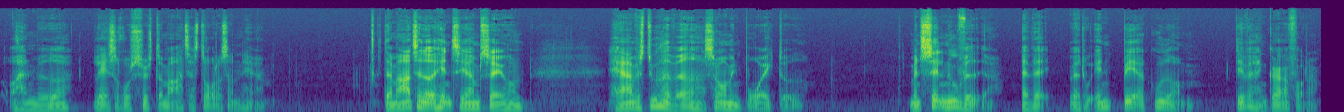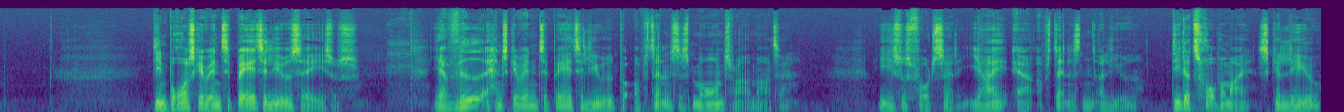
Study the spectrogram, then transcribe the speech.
og han møder Lazarus' søster Martha, står der sådan her. Da Martha nåede hen til ham, sagde hun, Herre, hvis du havde været her, så var min bror ikke død. Men selv nu ved jeg, at hvad, hvad du end beder Gud om, det vil han gøre for dig. Din bror skal vende tilbage til livet, sagde Jesus. Jeg ved, at han skal vende tilbage til livet på opstandelses morgen, svarede Martha. Jesus fortsatte, jeg er opstandelsen og livet. De, der tror på mig, skal leve,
